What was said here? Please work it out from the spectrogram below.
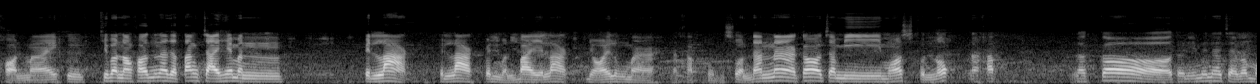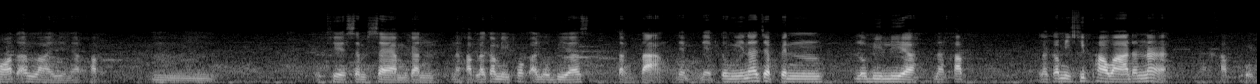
ขอนไม้คือคิดว่าน้องเขาน่าจะตั้งใจให้มันเป็นรากเป็นรากเป็นเหมือนใบรากย้อยลงมานะครับผมส่วนด้านหน้าก็จะมีมอสขนนกนะครับ แล้วก็ตัวนี้ไม่แน่ใจว่ามอสอะไรนะครับอืมโอเคแซมแซมกันนะครับ แล้วก็มีพวกอน b เบียสต่างๆเน็บเน็บตรงนี้น่าจะเป็นโลบิเลียนะครับ แล้วก็มีคลิปพาวาด้านหน้านะครับผม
